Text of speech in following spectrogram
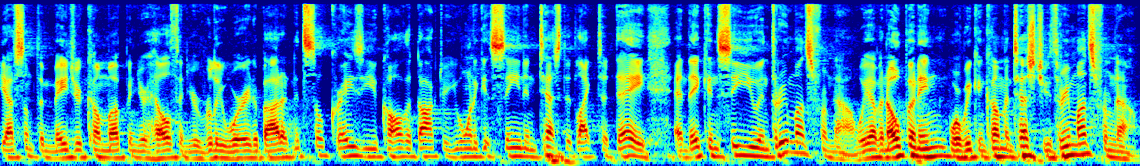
you have something major come up in your health and you're really worried about it. And it's so crazy. You call the doctor, you want to get seen and tested like today, and they can see you in three months from now. We have an opening where we can come and test you three months from now.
